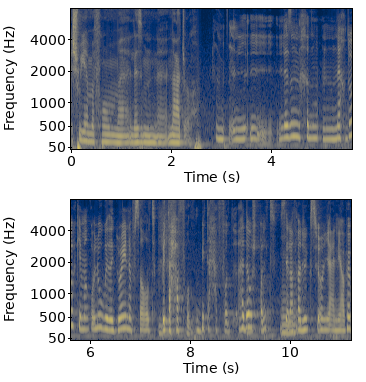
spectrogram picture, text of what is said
شوية مفهوم لازم نراجعوه. لازم نخدم ناخذوه كما نقولوا with a grain of salt. بتحفظ. بتحفظ. هذا واش قلت؟ c'est la traduction يعني après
